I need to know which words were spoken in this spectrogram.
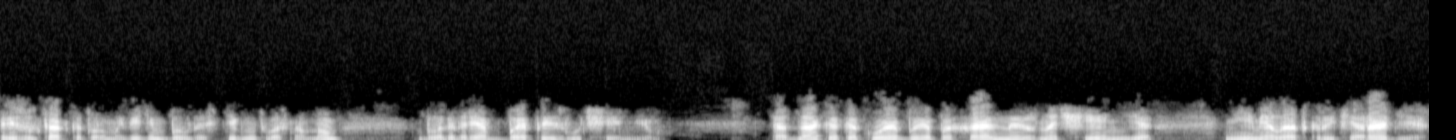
Результат, который мы видим, был достигнут в основном благодаря бета-излучению. Однако, какое бы эпохальное значение не имело открытие радия,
